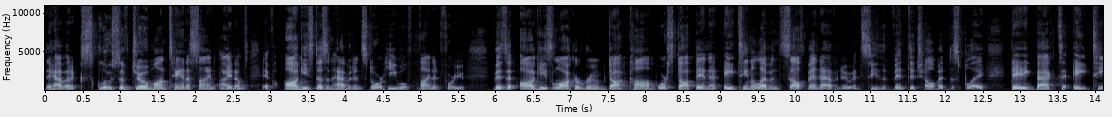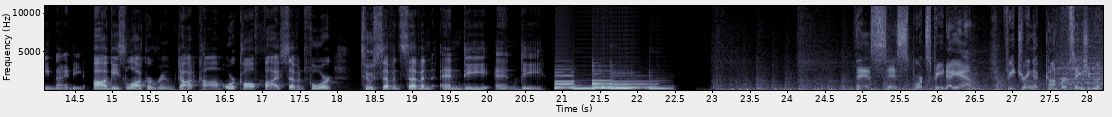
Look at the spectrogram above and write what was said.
They have an exclusive Joe Montana signed items. If Augie's doesn't have it in store, he will find it for you. Visit augieslockerroom.com or stop in at 1811 South Bend Avenue and see the vintage helmet display dating back to 1890. augieslockerroom.com or call 574 277 NDND. This is Sports Beat AM, featuring a conversation with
